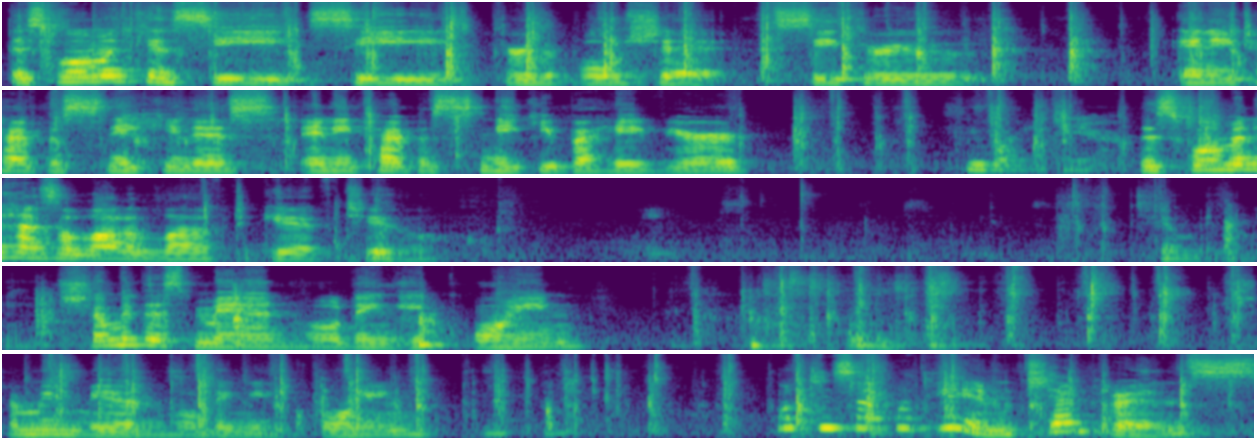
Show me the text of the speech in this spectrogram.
This woman can see see through the bullshit, see through any type of sneakiness, any type of sneaky behavior. See right there. This woman has a lot of love to give too. Too many. Show me this man holding a coin. Show me man holding a coin. What is up with him? Temperance.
